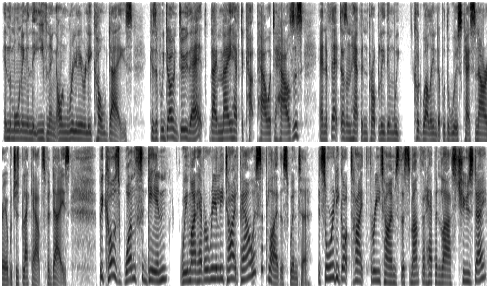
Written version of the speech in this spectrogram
in the morning and the evening on really, really cold days. Because if we don't do that, they may have to cut power to houses. And if that doesn't happen properly, then we could well end up with the worst case scenario, which is blackouts for days. Because once again, we might have a really tight power supply this winter. It's already got tight three times this month. It happened last Tuesday,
